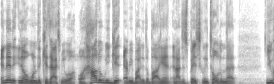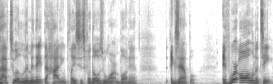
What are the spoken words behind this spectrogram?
And then you know, one of the kids asked me, "Well, well, how do we get everybody to buy in?" And I just basically told him that you have to eliminate the hiding places for those who aren't bought in. Example: If we're all on a team,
